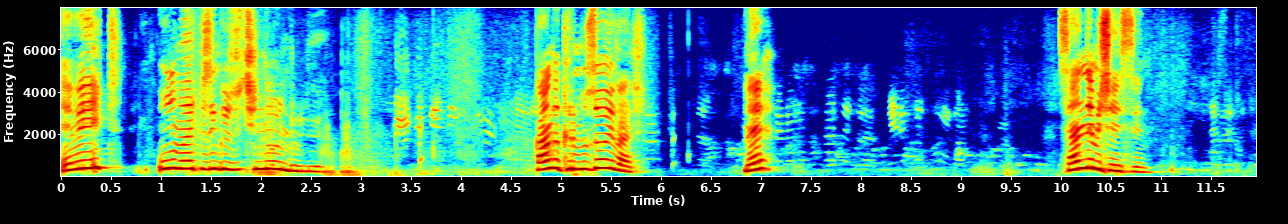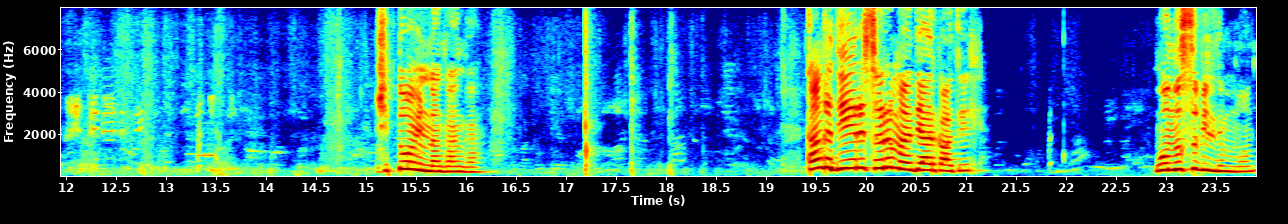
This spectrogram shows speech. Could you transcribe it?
Evet. Oğlum herkesin gözü içinde öldürdü. Kanka kırmızı oy ver. Ne? Sen de mi şeysin? Çıktı oyundan kanka. Kanka diğeri sarı mı diğer katil? O nasıl bildim lan?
